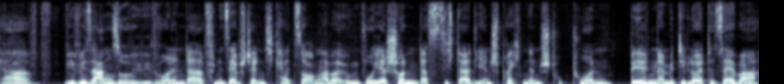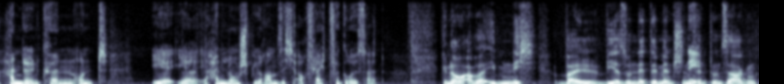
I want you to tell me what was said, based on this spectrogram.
ja, wie wir sagen so, wir wollen da für eine Selbstständigkeit sorgen, aber irgendwo ja schon, dass sich da die entsprechenden Strukturen bilden, damit die Leute selber handeln können und ihr, ihr Handlungsspielraum sich auch vielleicht vergrößert. Genau, aber eben nicht, weil wir so nette Menschen nee. sind und sagen,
